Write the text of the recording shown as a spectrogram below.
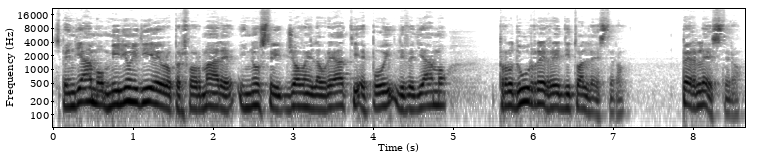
Spendiamo milioni di euro per formare i nostri giovani laureati e poi li vediamo produrre reddito all'estero, per l'estero.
